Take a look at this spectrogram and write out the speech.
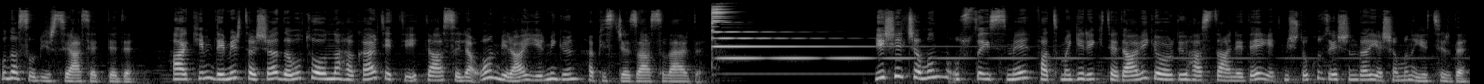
Bu nasıl bir siyaset dedi. Hakim Demirtaş'a Davutoğlu'na hakaret ettiği iddiasıyla 11 ay 20 gün hapis cezası verdi. Yeşilçam'ın usta ismi Fatma Girik tedavi gördüğü hastanede 79 yaşında yaşamını yitirdi.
